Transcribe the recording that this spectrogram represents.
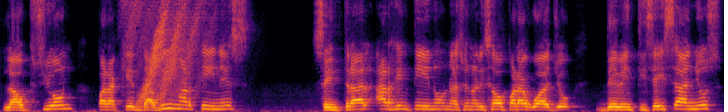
la opción para que David Martínez central argentino, nacionalizado paraguayo, de 26 años,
